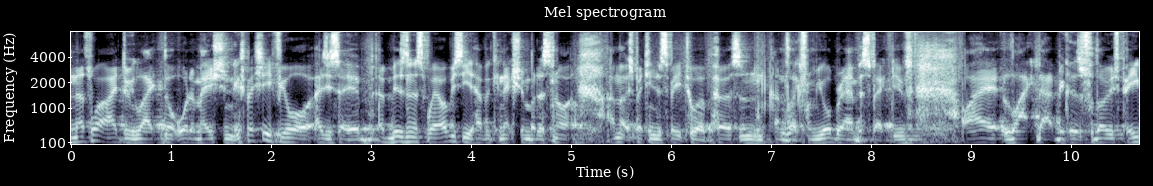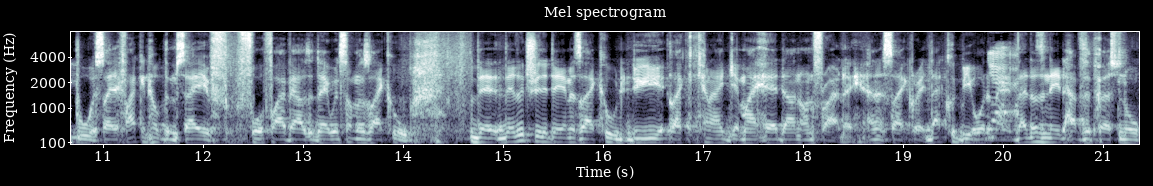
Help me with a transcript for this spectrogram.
And that's why i do like the automation especially if you're as you say, a, a, business where obviously you have a connection, but it's not, I'm not expecting to speak to a person kind of like from your brand perspective. I like that because for those people, it's like if I can help them save four or five hours a day when someone's like, cool, they're, they're literally the DM is like, cool, do you, like, can I get my hair done on Friday? And it's like, great, that could be automated. Yeah. That doesn't need to have the personal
